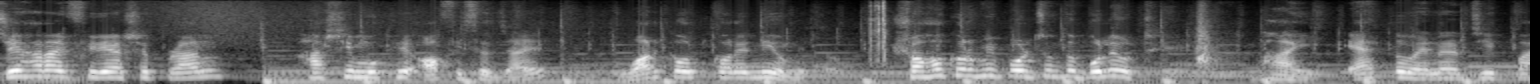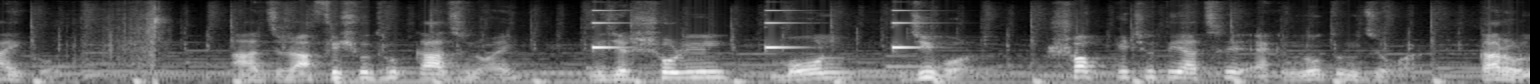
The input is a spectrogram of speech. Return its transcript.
চেহারায় ফিরে আসে প্রাণ, হাসি মুখে অফিসে যায় ওয়ার্কআউট করে নিয়মিত। সহকর্মী পর্যন্ত বলে ওঠে, ভাই, এত এনার্জি পাই কই? আজ রাফি শুধু কাজ নয়, নিজের শরীর, মন, জীবন সব কিছুতেই আছে এক নতুন জোয়ার। কারণ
